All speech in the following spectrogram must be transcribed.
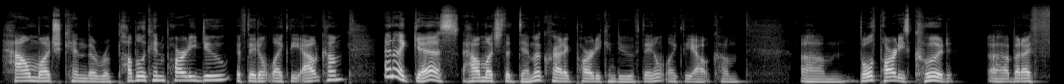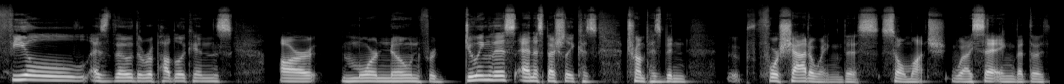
how much can the Republican Party do if they don't like the outcome, and I guess how much the Democratic Party can do if they don't like the outcome. Um, both parties could, uh, but I feel as though the Republicans are more known for doing this, and especially because Trump has been uh, foreshadowing this so much by saying that the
